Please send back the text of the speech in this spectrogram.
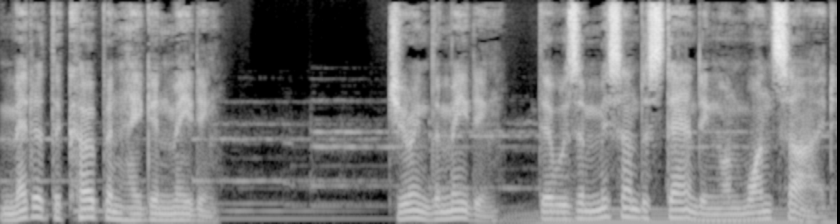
met at the Copenhagen meeting. During the meeting, there was a misunderstanding on one side,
